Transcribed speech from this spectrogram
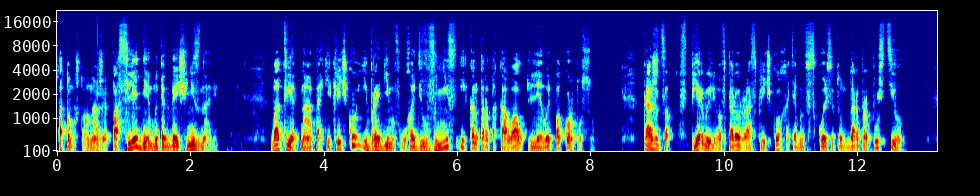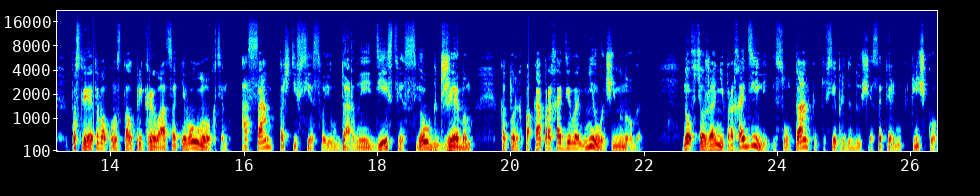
О том, что она же последняя, мы тогда еще не знали. В ответ на атаки Кличко Ибрагимов уходил вниз и контратаковал левой по корпусу. Кажется, в первый или во второй раз Кличко хотя бы вскользь этот удар пропустил. После этого он стал прикрываться от него локтем, а сам почти все свои ударные действия свел к джебам, которых пока проходило не очень много. Но все же они проходили, и Султан, как и все предыдущие соперники Кличко,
